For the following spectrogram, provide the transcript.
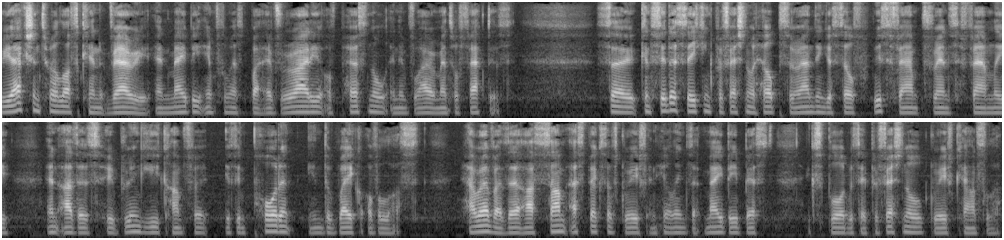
Reaction to a loss can vary and may be influenced by a variety of personal and environmental factors. So consider seeking professional help surrounding yourself with fam- friends, family, and others who bring you comfort is important in the wake of a loss. However, there are some aspects of grief and healing that may be best explored with a professional grief counselor.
